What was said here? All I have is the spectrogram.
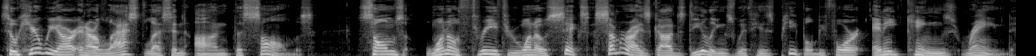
So here we are in our last lesson on the Psalms. Psalms 103 through 106 summarize God's dealings with his people before any kings reigned.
